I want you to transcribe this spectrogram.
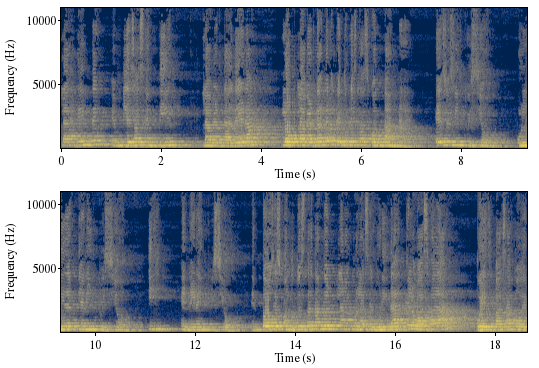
la gente empieza a sentir la verdadera, la verdad de lo que tú le estás contando. Eso es intuición. Un líder tiene intuición y genera intuición. Entonces, cuando tú estás dando el plan con la seguridad que lo vas a dar, pues vas a poder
